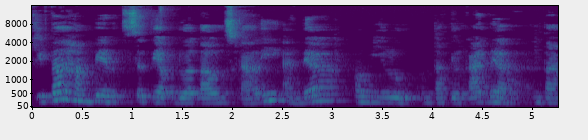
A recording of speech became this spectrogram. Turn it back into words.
Kita hampir setiap dua tahun sekali ada pemilu, entah pilkada, entah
